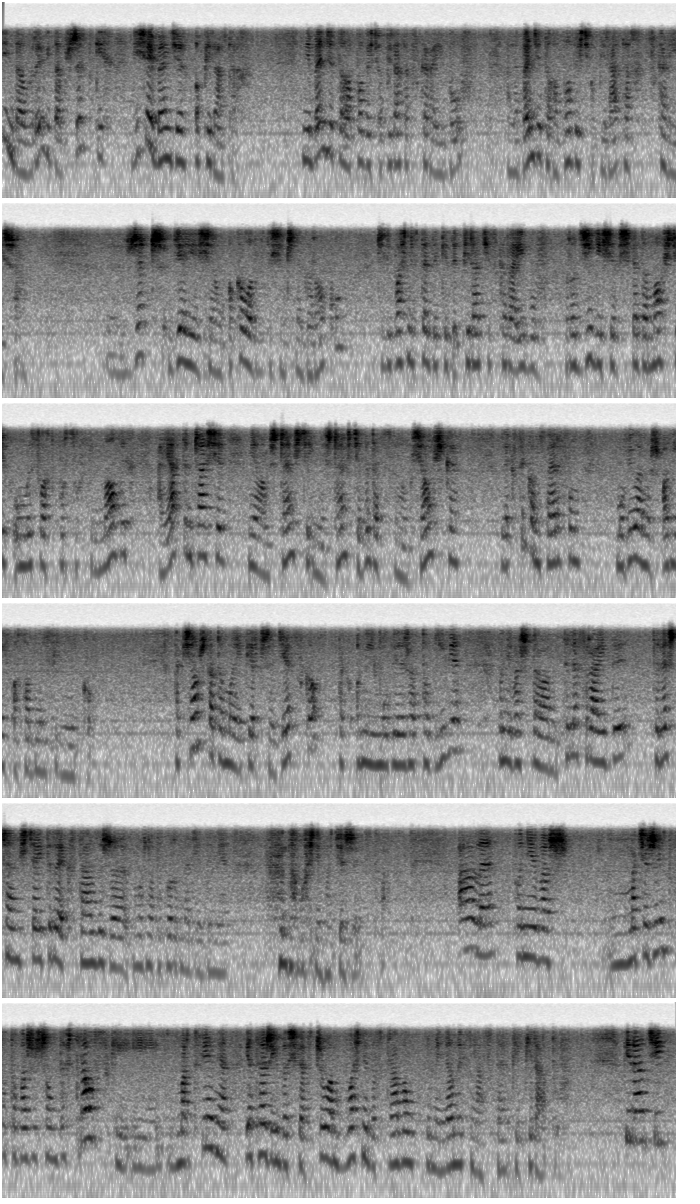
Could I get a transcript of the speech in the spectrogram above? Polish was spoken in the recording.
Dzień dobry, witam wszystkich. Dzisiaj będzie o piratach. Nie będzie to opowieść o piratach z Karaibów, ale będzie to opowieść o piratach z Kalisza. Rzecz dzieje się około 2000 roku, czyli właśnie wtedy, kiedy piraci z Karaibów rodzili się w świadomości, w umysłach twórców filmowych, a ja w tym czasie miałam szczęście i nieszczęście wydać swoją książkę Leksykon Perfum. Mówiłam już o niej w osobnym filmiku. Ta książka to moje pierwsze dziecko, tak o niej mówię żartobliwie, ponieważ dała mi tyle frajdy, tyle szczęścia i tyle ekstazy, że można to porównać jedynie do właśnie macierzyństwa. Ale ponieważ macierzyństwu towarzyszą też troski i zmartwienia, ja też ich doświadczyłam właśnie za sprawą wymienionych na wstępie piratów.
